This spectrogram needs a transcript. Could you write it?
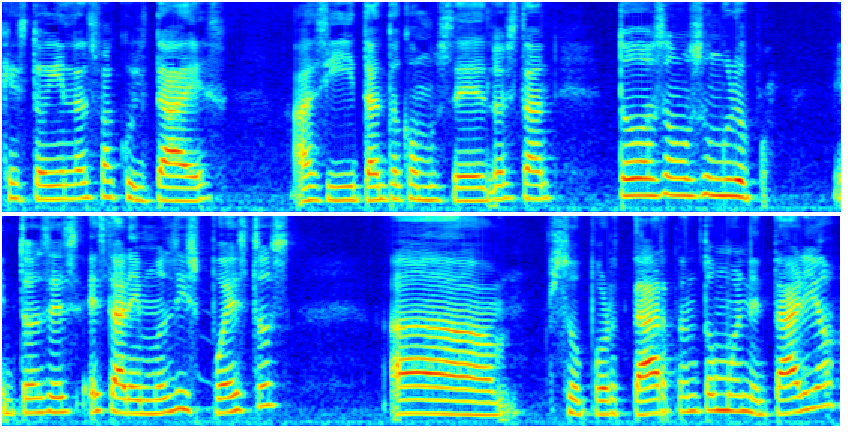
que estoy en las facultades, así tanto como ustedes lo están, todos somos un grupo. Entonces estaremos dispuestos a soportar tanto monetario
